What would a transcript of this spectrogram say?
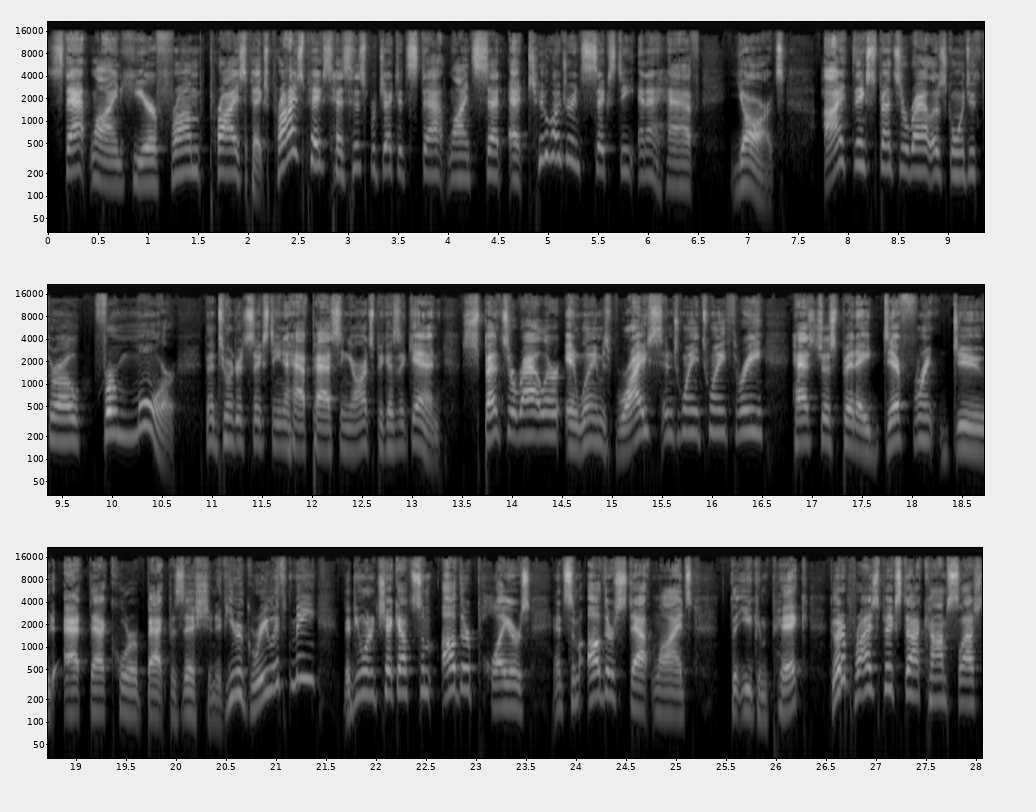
stat line here from Prize Picks. Prize Picks has his projected stat line set at 260 and a half yards. I think Spencer Rattler is going to throw for more than 260 and a half passing yards because, again, Spencer Rattler and Williams Brice in 2023 has just been a different dude at that quarterback position. If you agree with me, maybe you want to check out some other players and some other stat lines that you can pick. Go to prizepicks.com slash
